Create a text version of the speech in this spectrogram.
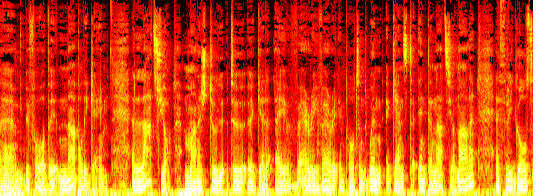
um, before the Napoli game. Lazio managed to to uh, get a very very important win against Internazionale, uh, three goals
